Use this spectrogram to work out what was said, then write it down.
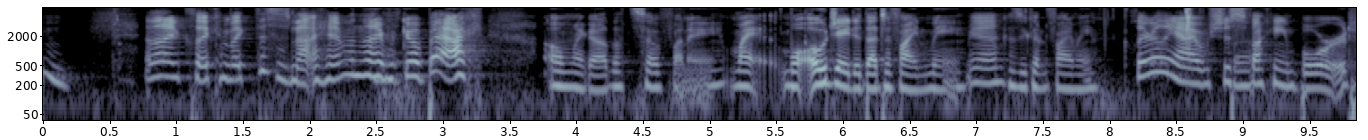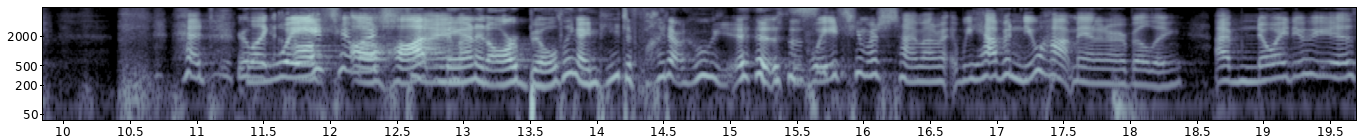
hmm, and then I'd click and be like, this is not him, and then I would go back. Oh my god, that's so funny. My well, OJ did that to find me Yeah, because he couldn't find me. clearly I was just But- fucking bored. had You're like way a, too a much hot time. man in our building. I need to find out who he is. way too much time on it. We have a new hot man in our building. I have no idea who he is.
